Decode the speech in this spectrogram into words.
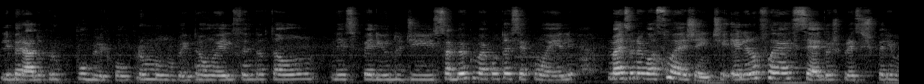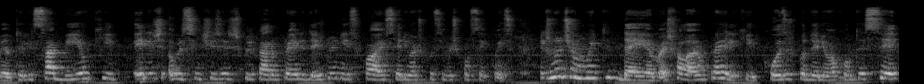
liberado para o público, para o mundo. Então eles ainda estão nesse período de saber o que vai acontecer com ele. Mas o negócio é, gente, ele não foi às cegas para esse experimento. Ele sabia o que eles, os cientistas explicaram para ele desde o início quais seriam as possíveis consequências. Eles não tinham muita ideia, mas falaram para ele que coisas poderiam acontecer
